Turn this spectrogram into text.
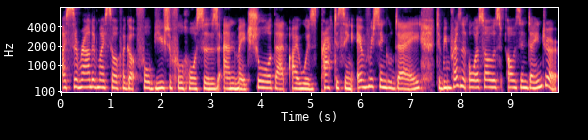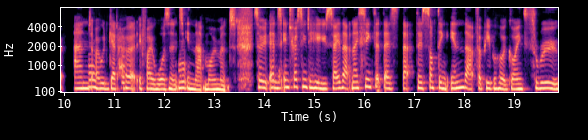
I surrounded myself. I got four beautiful horses and made sure that I was practicing every single day to be mm. present, or else I was I was in danger and mm. I would get hurt if I wasn't mm. in that moment. So it's interesting to hear you say that, and I think that there's that there's something in that for people who are going through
